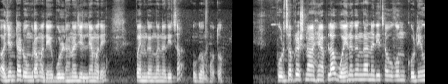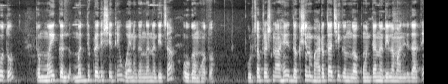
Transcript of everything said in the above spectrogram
अजंठा डोंगरामध्ये बुलढाणा जिल्ह्यामध्ये पैनगंगा नदीचा उगम होतो. पुढचा प्रश्न आहे आपला वैनगंगा नदीचा उगम कोठे होतो? तर मैकल मध्य प्रदेश येथे वैनगंगा नदीचा उगम होतो. पुढचा प्रश्न आहे दक्षिण भारताची गंगा कोणत्या नदीला मानली जाते?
